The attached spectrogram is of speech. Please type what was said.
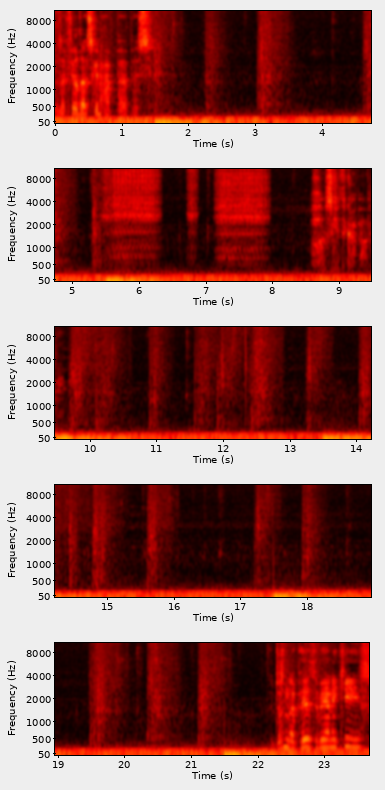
Because I feel that's going to have purpose. Oh, the crap out of me. There doesn't appear to be any keys.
